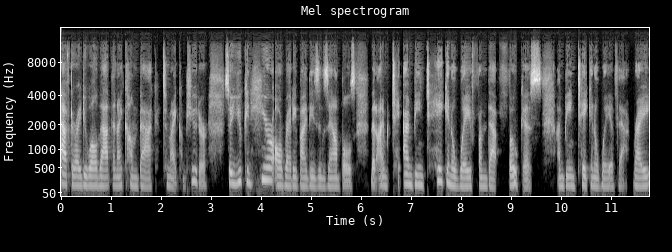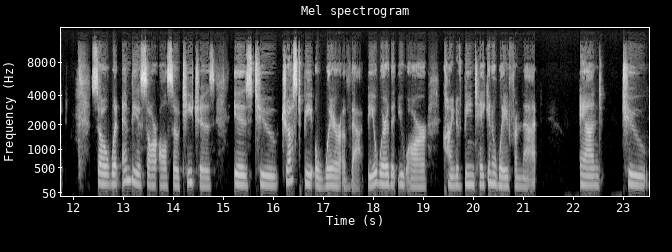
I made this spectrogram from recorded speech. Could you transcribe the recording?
After I do all that, then I come back to my computer. So you can hear already by these examples that I'm t- I'm being taken away from that focus. I'm being taken away of that, right? So, what MBSR also teaches is to just be aware of that. Be aware that you are kind of being taken away from that and to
